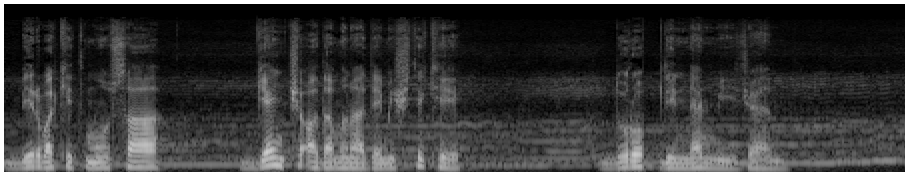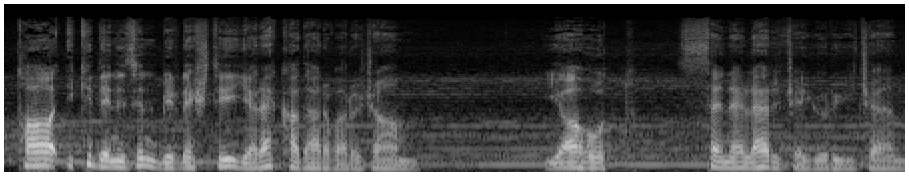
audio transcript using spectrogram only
Bir vakit Musa, genç adamına demişti ki, durup dinlenmeyeceğim. Ta iki denizin birleştiği yere kadar varacağım. Yahut senelerce yürüyeceğim.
